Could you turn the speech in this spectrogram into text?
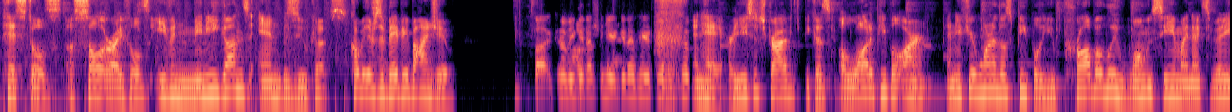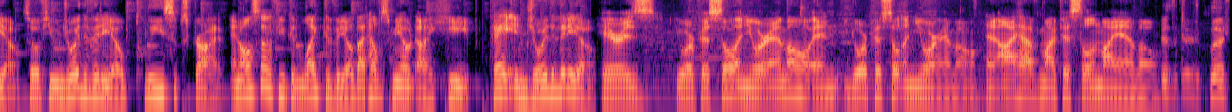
pistols, assault rifles, even miniguns, and bazookas. Kobe, there's a baby behind you. Fuck, Kobe, get up here, get up here, Kobe. Kobe. And hey, are you subscribed? Because a lot of people aren't. And if you're one of those people, you probably won't see my next video. So if you enjoyed the video, please subscribe. And also, if you could like the video, that helps me out a heap. Okay, enjoy the video. Here is your pistol and your ammo, and your pistol and your ammo. And I have my pistol and my ammo. Look.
